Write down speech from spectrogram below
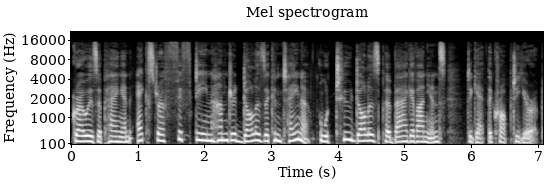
growers are paying an extra $1,500 a container, or $2 per bag of onions, to get the crop to Europe.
